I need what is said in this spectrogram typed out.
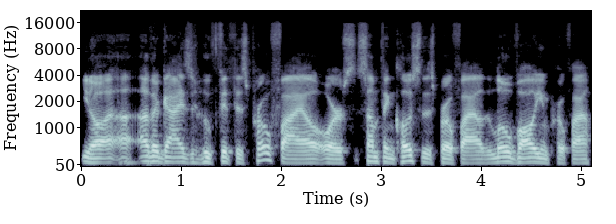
you know uh, other guys who fit this profile or something close to this profile, the low volume profile.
